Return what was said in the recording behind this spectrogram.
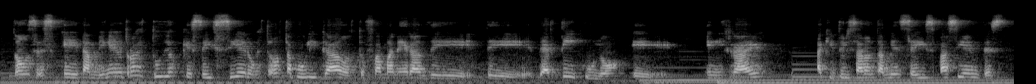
Entonces, eh, también hay otros estudios que se hicieron, esto no está publicado, esto fue a manera de, de, artículo eh, en Israel. Aquí utilizaron también seis pacientes,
